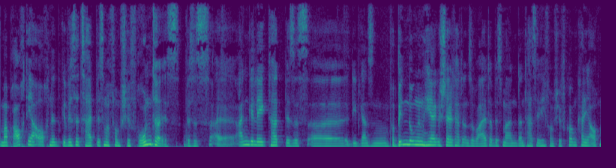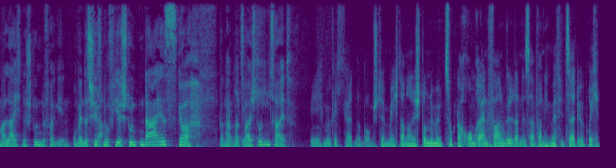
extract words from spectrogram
man braucht ja auch eine gewisse Zeit, bis man vom Schiff runter ist, bis es äh, angelegt hat, bis es äh, die ganzen Verbindungen hergestellt hat und so weiter, bis man dann tatsächlich vom Schiff kommt, kann ja auch mal leicht eine Stunde vergehen. Und wenn das Schiff ja. nur vier Stunden da ist, ja, dann hat man zwei Stunden Zeit wenig Möglichkeiten unter Umständen. Wenn ich da noch eine Stunde mit dem Zug nach Rom reinfahren will, dann ist einfach nicht mehr viel Zeit übrig.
